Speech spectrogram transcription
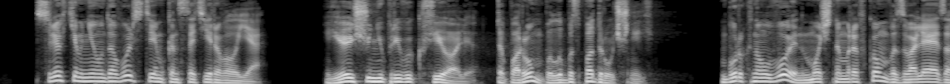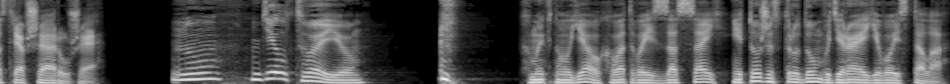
— с легким неудовольствием констатировал я. «Я еще не привык к фиале, топором было бы сподручней», Буркнул воин, мощным рывком вызволяя застрявшее оружие. «Ну, дело твое». Хмыкнул я, ухватываясь за сай и тоже с трудом выдирая его из стола.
